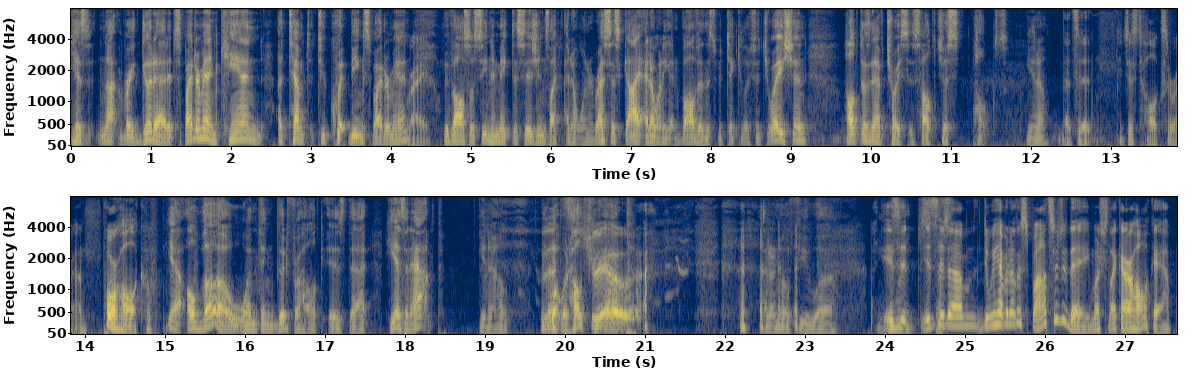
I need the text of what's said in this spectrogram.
is not very good at it, Spider-Man can attempt to quit being Spider-Man. Right. We've also seen him make decisions like, "I don't want to arrest this guy. I don't want to get involved in this particular situation." Hulk doesn't have choices. Hulk just hulks. You know. that's it. He just hulks around. Poor Hulk. Yeah. Although one thing good for Hulk is that he has an app. You know. what would Hulk do? true? I don't know if you. Uh, you Is it is it um do we have another sponsor today, much like our Hulk app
